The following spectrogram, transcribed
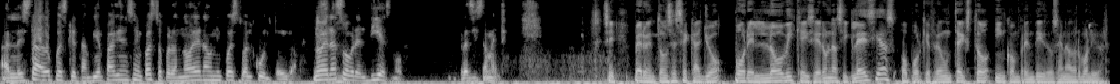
al Estado, pues que también paguen ese impuesto, pero no era un impuesto al culto, digamos, no era sobre el diezmo, precisamente. Sí, pero entonces se cayó por el lobby que hicieron las iglesias o porque fue un texto incomprendido, senador Bolívar.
